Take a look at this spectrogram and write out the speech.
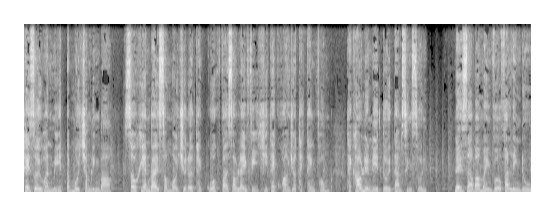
Thế giới hoàn mỹ tập 103 Sau khi ăn bài xong mọi chuyện ở Thạch Quốc và giao lại vị trí Thạch Hoang cho Thạch Thành Phòng, Thạch Hạo liền đi tới Tam Sinh Sơn. Lấy ra ba mảnh vỡ vạn linh đồ,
